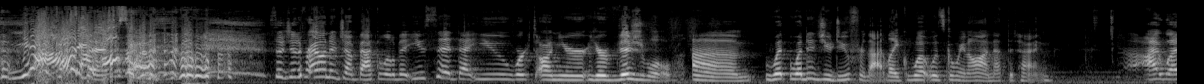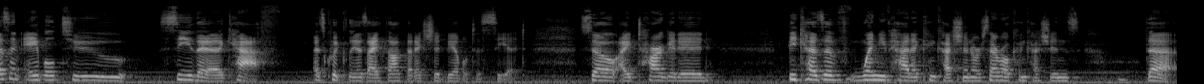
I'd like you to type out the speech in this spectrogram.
yeah, awesome. So Jennifer, I want to jump back a little bit. You said that you worked on your your visual. Um, what what did you do for that? Like, what was going on at the time? I wasn't able to see the calf as quickly as I thought that I should be able to see it. So I targeted because of when you've had a concussion or several concussions, the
